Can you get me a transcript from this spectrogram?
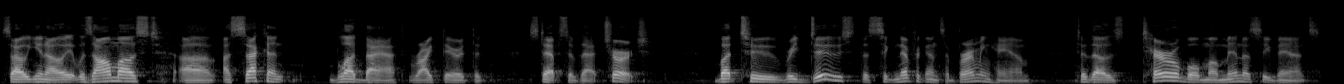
So you know, it was almost uh, a second bloodbath right there at the steps of that church. But to reduce the significance of Birmingham to those terrible, momentous events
